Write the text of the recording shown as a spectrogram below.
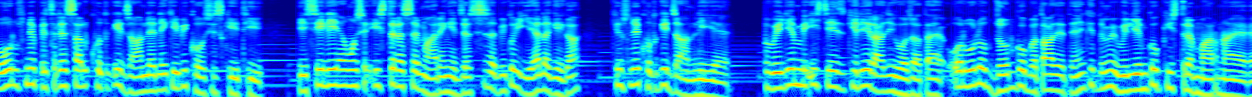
और उसने पिछले साल खुद की जान लेने की भी कोशिश की थी। इसीलिए हम उसे इस तरह से मारेंगे, जैसे सभी को यह लगेगा कि उसने खुद की जान ली है। तो विलियम भी इस चीज़ के लिए राज़ी हो जाता है और वो लोग जॉन को बता देते हैं कि तुम्हें विलियम को किस तरह मारना है।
